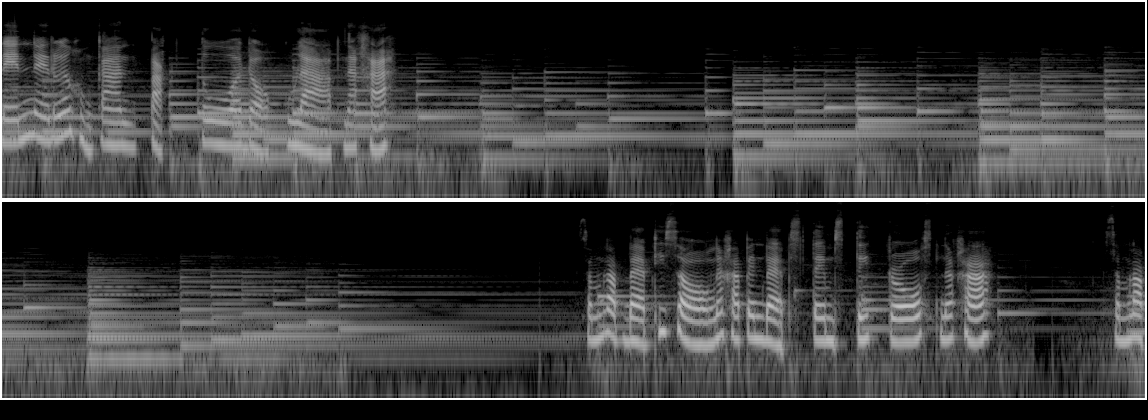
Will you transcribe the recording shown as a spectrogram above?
เน้นในเรื่องของการปักตัวดอกกุหลาบนะคะ สำหรับแบบที่ 2 นะคะ เป็นแบบ stem stitch rose นะคะสำหรับ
